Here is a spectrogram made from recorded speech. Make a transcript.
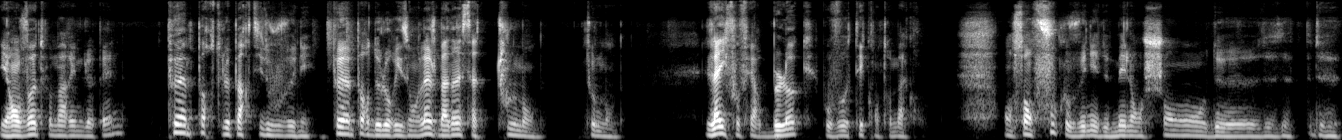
et on vote pour Marine Le Pen, peu importe le parti d'où vous venez, peu importe de l'horizon. Là, je m'adresse à tout le monde, tout le monde. Là, il faut faire bloc pour voter contre Macron. On s'en fout que vous veniez de Mélenchon, de de de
